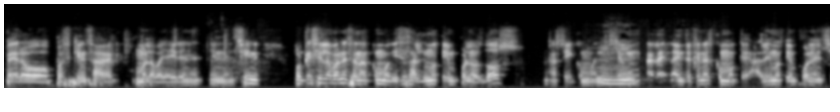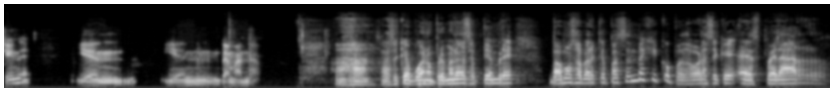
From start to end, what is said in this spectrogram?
Pero pues quién sabe cómo la vaya a ir en el cine. Porque sí lo van a estrenar, como dices, al mismo tiempo en los dos. Así como en el Ujú. segundo, la, la intención es como que al mismo tiempo en el cine y en, y en demanda. Ajá. Así que bueno, primero de septiembre, vamos a ver qué pasa en México. Pues ahora sí que esperar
